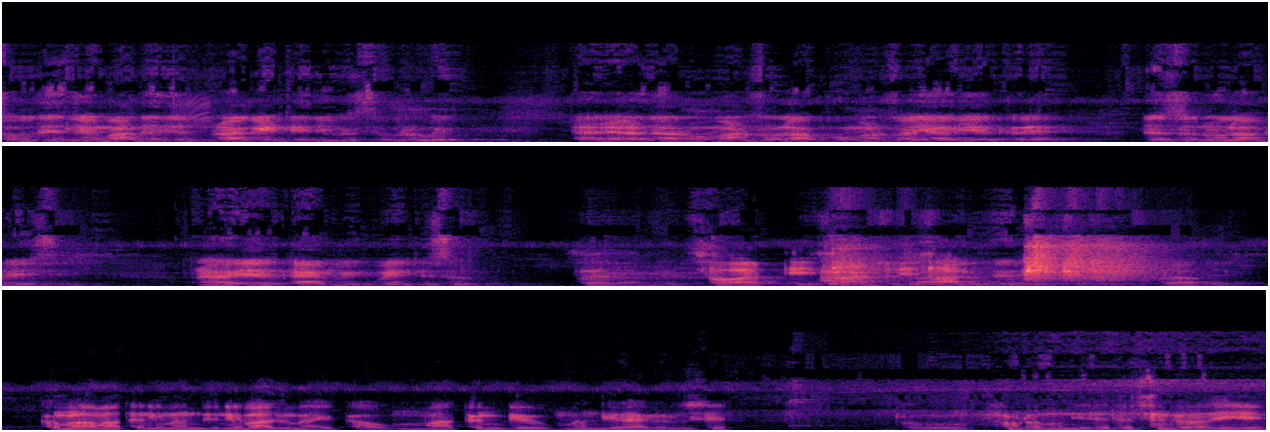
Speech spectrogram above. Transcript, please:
ચૌદશ ને માતાજી પ્રાગટ્ય દિવસ છે બરોબર? ત્યારે હજારો માણસો, લાખો માણસો અહીંયા હરિયર કરે, દર્શનનો લાભ લે છે. અને હરિહર કાયમી માટે શરૂ બરાબર. સવારથી સાંજ સુધી ચાલુ બરાબર. કમળા માતાની મંદિરની બાજુમાં એક આવું માતંગ દેવ મંદિર આવેલું છે. તો આપણે મંદિરે દર્શન કરવા જઈએ.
